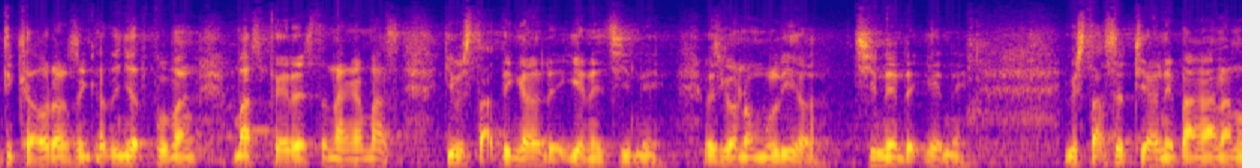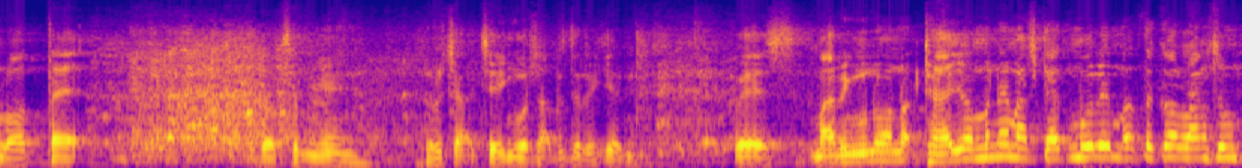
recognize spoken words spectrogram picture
tiga orang sing kate nyerbu mang Mas beres tenang Mas. Iki wis tak tinggal ndek kene jine. Wis kono mulya jine ndek kene. Wis tak sediane panganan lotek. Apa jenenge? Rujak cengur sak pitur kene. Wis mari ngono ana daya meneh Mas. Ket mulai teko langsung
